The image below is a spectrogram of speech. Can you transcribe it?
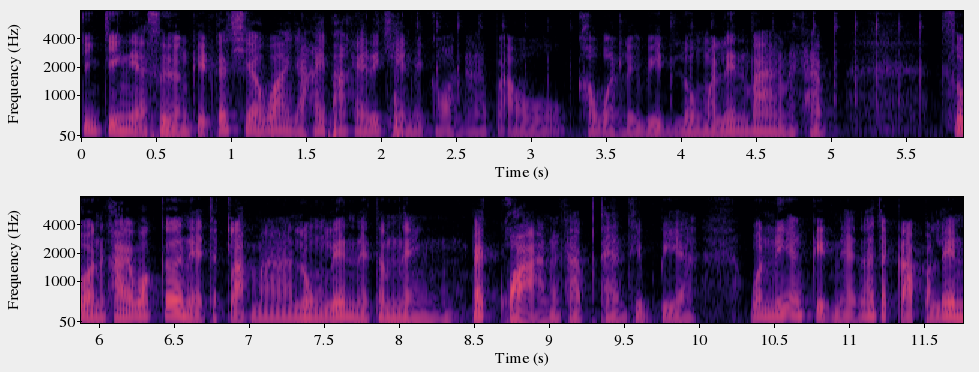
จริงๆเนี่ยสื่ออังกฤษก็เชียร์ว่าอยากให้พักแฮร์รี่เคนไปก่อนนะครับ เอาคัลเวิร์ตเลวินลงมาเล่นบ้างนะครับ ส่วนไคล์วอล์คเกอร์เนี่ยจะกลับมาลงเล่นในตำแหน่งแบ็กขวานะครับแทนทริปเปียร์ วันนี้อังกฤษเนี่ยน่าจะกลับมาเล่น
